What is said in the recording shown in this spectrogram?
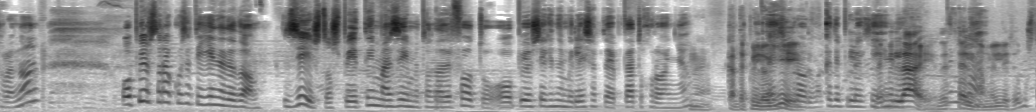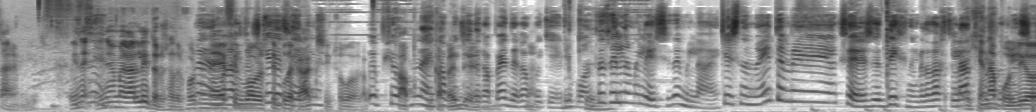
χρονών, ο οποίος τώρα ακούστε τι γίνεται εδώ. Ζει στο σπίτι μαζί με τον αδερφό του, ο οποίος έχει να μιλήσει από τα 7 του χρόνια. Ναι. Κατ' επιλογή. Έχει πρόβλημα, κατ' επιλογή. Δεν μιλάει, δεν, θέλει μιλάει. να μιλήσει, δεν γουστάρει να μιλήσει. Είναι, είναι ο μεγαλύτερος αδερφός, Ναι, είναι μεγαλύτερος έφηβος και τύπου δεν 16, θέλει. ξέρω εγώ. Ε, πιο, κάπου, ναι, κάπου εκεί, 15, 15. κάπου Ναι. εκεί. Λοιπόν, δεν θέλει να μιλήσει, δεν μιλάει. Και συνεννοείται με, ξέρεις, δείχνει με τα δάχτυλά του. Έχει ένα προσπαθεί πολύ να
